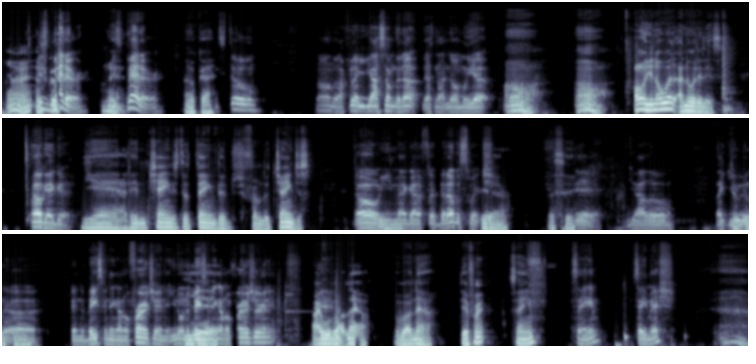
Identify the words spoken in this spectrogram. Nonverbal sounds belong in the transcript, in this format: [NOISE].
All right. It's good. better. Yeah. It's better. Okay. It's still. I don't know. I feel like you got something up that's not normally up. Oh. Oh. Oh. You know what? I know what it is. Okay, good. Yeah, I didn't change the thing that from the changes. Oh, you Mhm. might gotta flip that other switch. Yeah. Let's see. Yeah, you got a little like you in the uh, in the basement ain't got no furniture in it. You know, in the basement Yeah. ain't got no furniture in it. All right. What about now? What about now? Different? Same? Same, same ish. Yeah.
